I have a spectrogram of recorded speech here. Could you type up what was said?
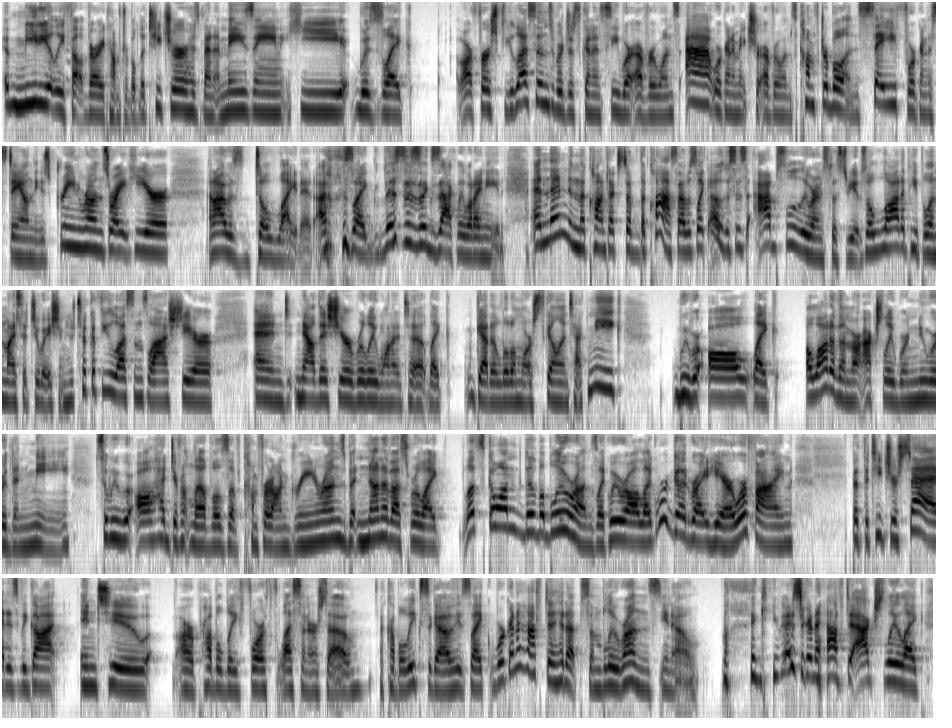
immediately felt very comfortable. The teacher has been amazing. He was like our first few lessons, we're just going to see where everyone's at. We're going to make sure everyone's comfortable and safe. We're going to stay on these green runs right here. And I was delighted. I was like, this is exactly what I need. And then in the context of the class, I was like, oh, this is absolutely where I'm supposed to be. It was a lot of people in my situation who took a few lessons last year and now this year really wanted to like get a little more skill and technique. We were all like a lot of them are actually were newer than me. So we were all had different levels of comfort on green runs, but none of us were like, let's go on the, the blue runs. Like we were all like, we're good right here. We're fine. But the teacher said as we got into our probably fourth lesson or so a couple weeks ago. He's like, we're going to have to hit up some blue runs, you know, like you guys are going to have to actually like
